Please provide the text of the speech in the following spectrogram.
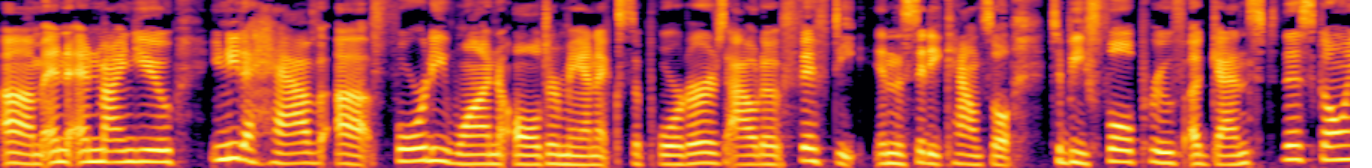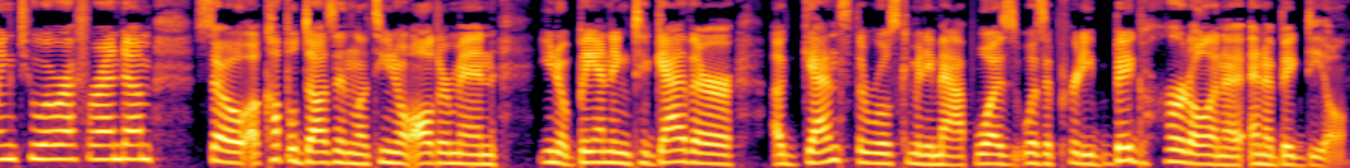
Um, and, and mind you, you need to have uh, 41 aldermanic supporters out of 50 in the city council to be foolproof against this going to a referendum. So a couple dozen Latino aldermen, you know, banding together against the rules committee map was was a pretty big hurdle and a, and a big deal.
